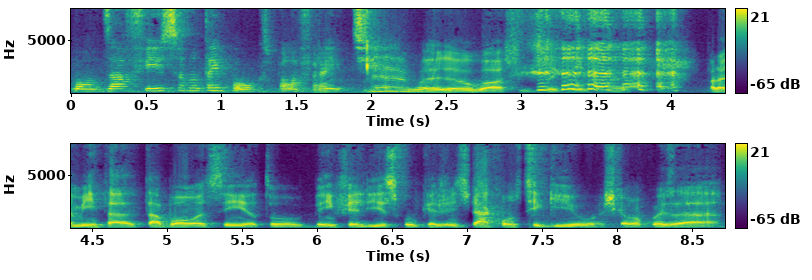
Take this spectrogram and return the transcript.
Bom, desafio você não tem poucos pela frente. É, eu gosto disso aqui. Né? para mim tá, tá bom assim, eu estou bem feliz com o que a gente já conseguiu, acho que é uma coisa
